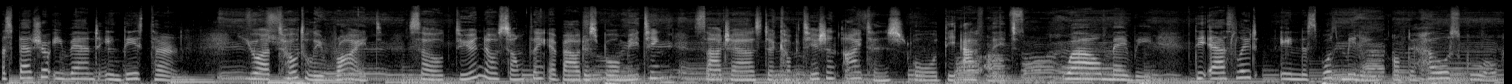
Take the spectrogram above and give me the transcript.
a special event in this term. You are totally right. So, do you know something about the sport meeting, such as the competition items or the athlete? Well, maybe. The athlete in the sports meeting of the whole school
